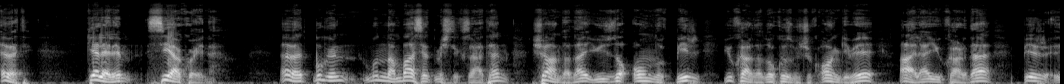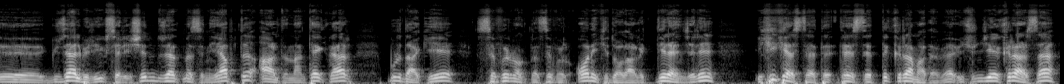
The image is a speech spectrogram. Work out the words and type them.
Evet gelelim siyah coin'e. Evet bugün bundan bahsetmiştik zaten. Şu anda da %10'luk bir yukarıda 9.5-10 gibi hala yukarıda bir e, güzel bir yükselişin düzeltmesini yaptı. Ardından tekrar buradaki 0.012 dolarlık direncini iki kez te- test etti kıramadı ve üçüncüye kırarsa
